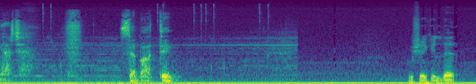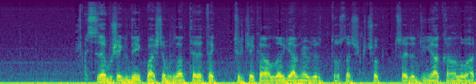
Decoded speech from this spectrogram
Gerçi. Sebahattin. Bu şekilde size bu şekilde ilk başta buradan TRT Türkiye kanalları gelmeyebilir dostlar. Çünkü çok sayıda dünya kanalı var.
